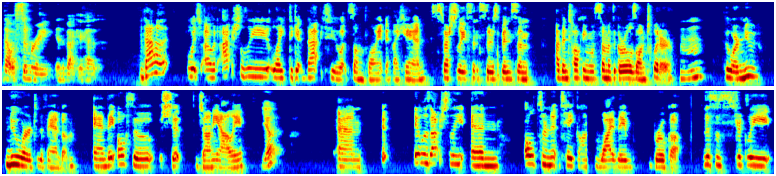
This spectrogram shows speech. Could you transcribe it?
that was simmering in the back of your head? That, which I would actually like to get back to at some point if I can, especially since there's been some, I've been talking with some of the girls on Twitter Hmm. who are new, newer to the fandom. and they also ship Johnny Ali, Yep. and it, it was actually an alternate take on why they broke up. This is strictly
